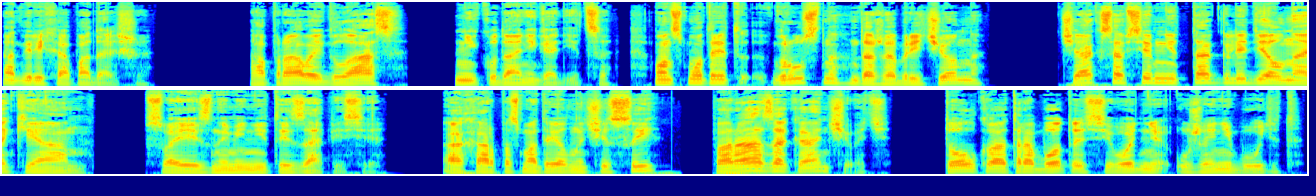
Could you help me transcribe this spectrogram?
от греха подальше. А правый глаз никуда не годится. Он смотрит грустно, даже обреченно. Чак совсем не так глядел на океан в своей знаменитой записи. Ахар посмотрел на часы. Пора заканчивать. Толку от работы сегодня уже не будет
